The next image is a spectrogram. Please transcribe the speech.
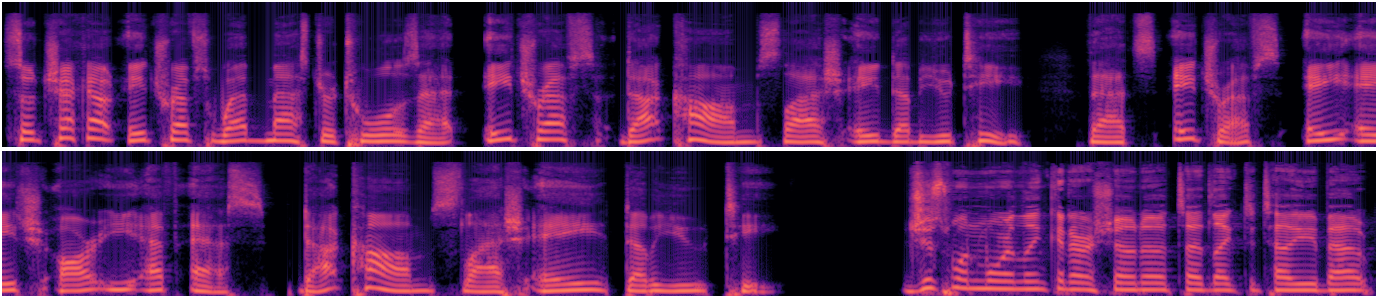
So check out Ahrefs Webmaster Tools at ahrefs.com slash AWT. That's Ahrefs, A-H-R-E-F-S dot com slash A-W-T. Just one more link in our show notes I'd like to tell you about.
